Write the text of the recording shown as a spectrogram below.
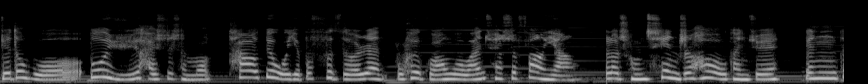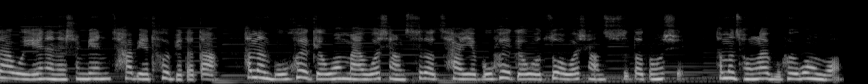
觉得我多余还是什么，他对我也不负责任，不会管我，完全是放养。来了重庆之后，我感觉跟在我爷爷奶奶身边差别特别的大，他们不会给我买我想吃的菜，也不会给我做我想吃的东西，他们从来不会问我。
